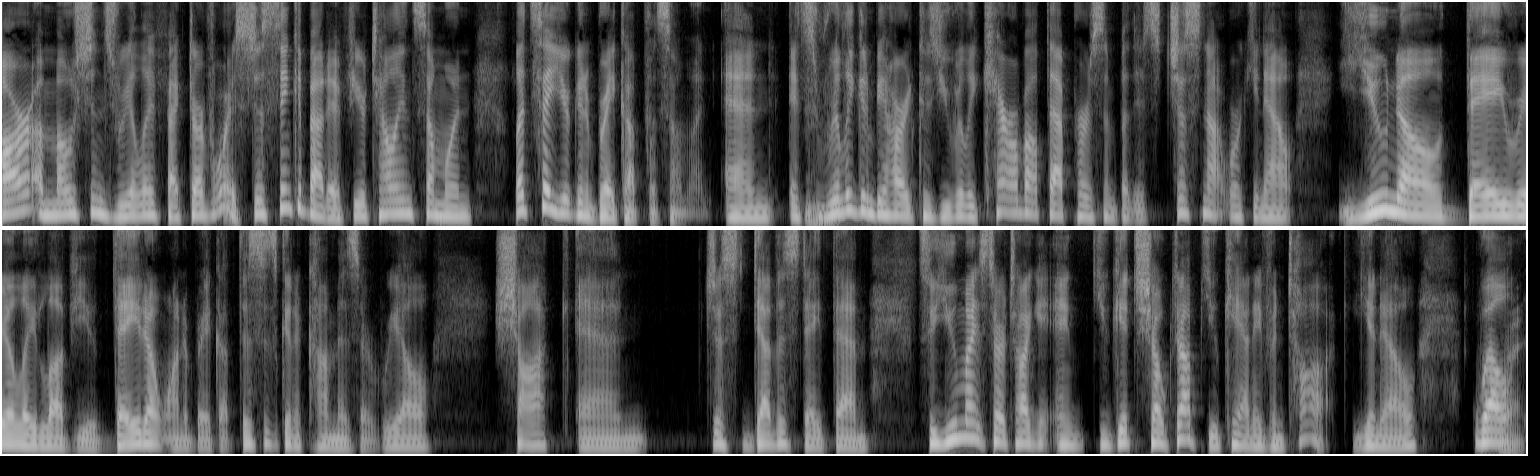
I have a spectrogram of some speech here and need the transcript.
our emotions really affect our voice. Just think about it. If you're telling someone, let's say you're going to break up with someone and it's mm-hmm. really going to be hard because you really care about that person, but it's just not working out. You know, they really love you. They don't want to break up. This is going to come as a real shock and just devastate them. So you might start talking and you get choked up. You can't even talk, you know? Well, right.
